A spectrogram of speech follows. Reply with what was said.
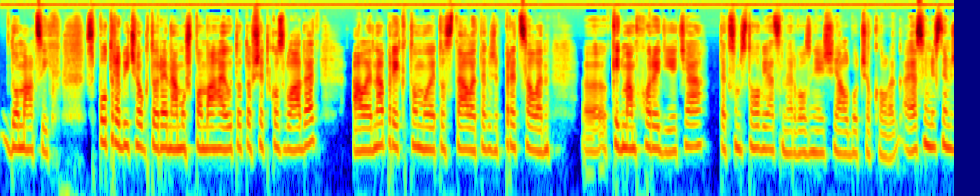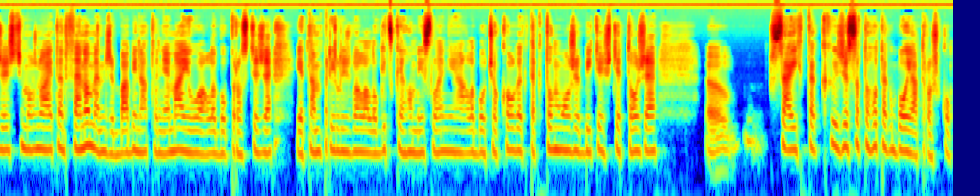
domácich spotrebičov, ktoré nám už pomáhajú toto všetko zvládať, ale napriek tomu je to stále tak, že predsa len, e, keď mám chore dieťa, tak som z toho viac nervóznejšia alebo čokoľvek. A ja si myslím, že ešte možno aj ten fenomén, že baby na to nemajú, alebo proste, že je tam príliš veľa logického myslenia alebo čokoľvek, tak to môže byť ešte to, že e, sa ich tak, že sa toho tak boja trošku.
